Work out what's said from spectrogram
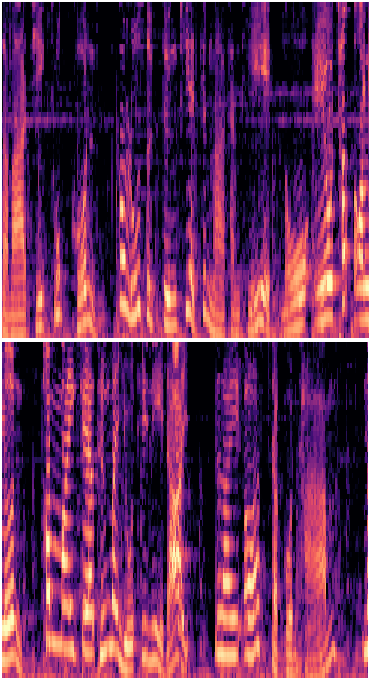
สมาชิกทุกคนก็รู้สึกตึงเครียดขึ้นมาทันที โนเอลชัดตอนเลินทำไมแกถึงมาอยู่ที่นี่ได้ ไลออสตะโกนถาม โน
